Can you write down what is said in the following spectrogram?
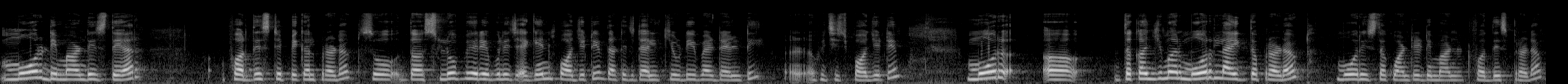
more demand is there for this typical product. So, the slope variable is again positive that is del q d by del t uh, which is positive. More uh, the consumer more like the product more is the quantity demanded for this product.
